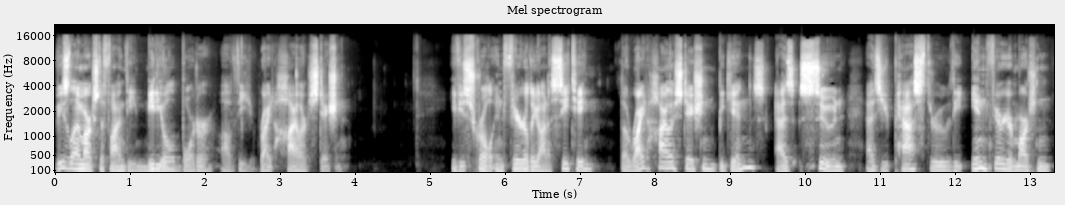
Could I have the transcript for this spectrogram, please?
These landmarks define the medial border of the right hilar station. If you scroll inferiorly on a CT, the right hilar station begins as soon as you pass through the inferior margin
